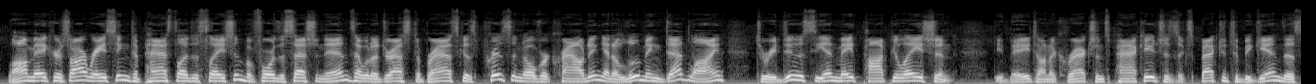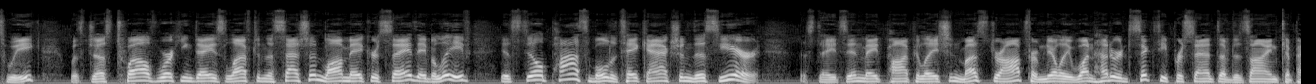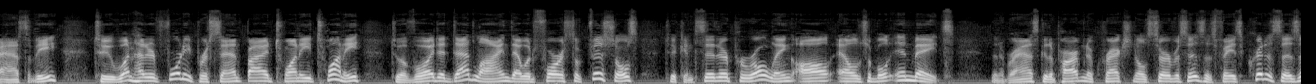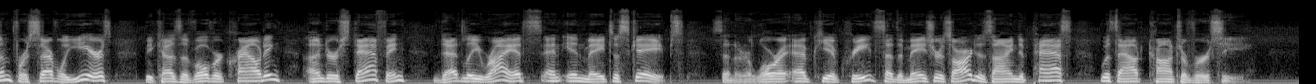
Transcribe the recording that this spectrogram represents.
Lawmakers are racing to pass legislation before the session ends that would address Nebraska's prison overcrowding and a looming deadline to reduce the inmate population. Debate on a corrections package is expected to begin this week. With just 12 working days left in the session, lawmakers say they believe it's still possible to take action this year. The state's inmate population must drop from nearly 160% of design capacity to 140% by 2020 to avoid a deadline that would force officials to consider paroling all eligible inmates. The Nebraska Department of Correctional Services has faced criticism for several years because of overcrowding, understaffing, deadly riots, and inmate escapes. Senator Laura Ebke of Crete said the measures are designed to pass without controversy.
